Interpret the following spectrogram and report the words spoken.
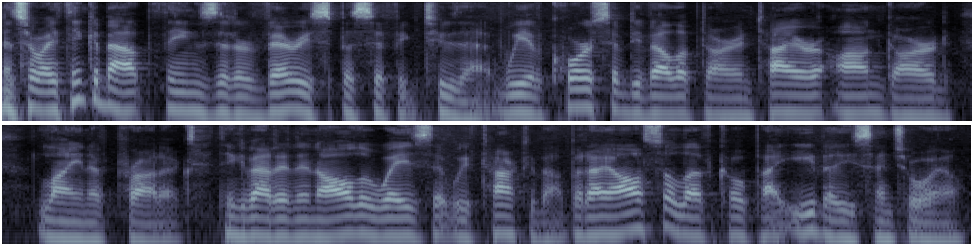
And so I think about things that are very specific to that. We, of course, have developed our entire On Guard line of products. Think about it in all the ways that we've talked about. But I also love Copaiba essential oil.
